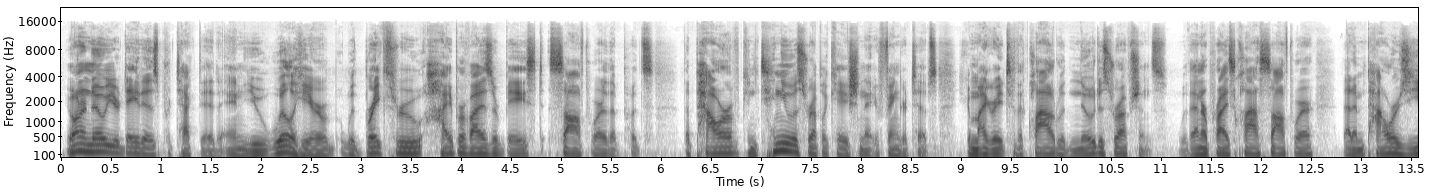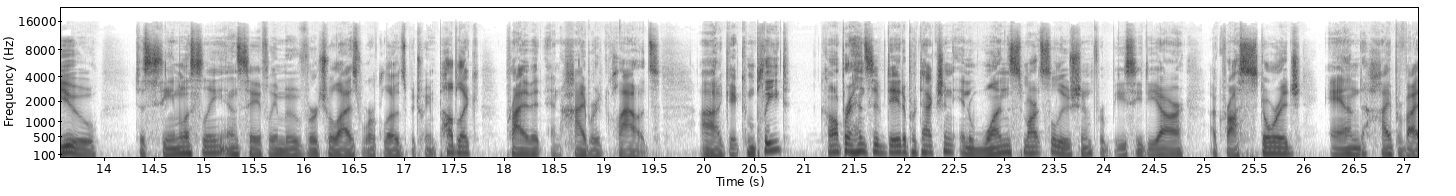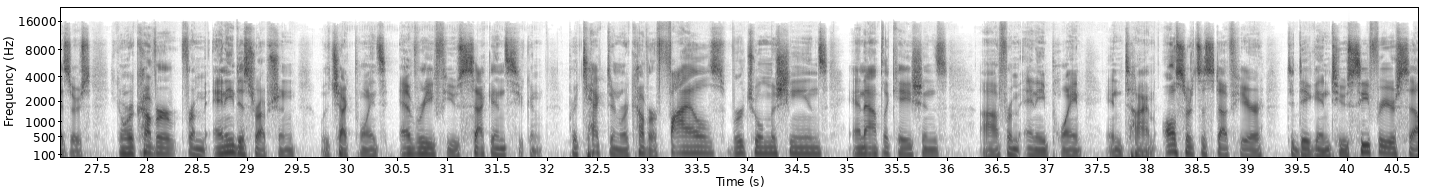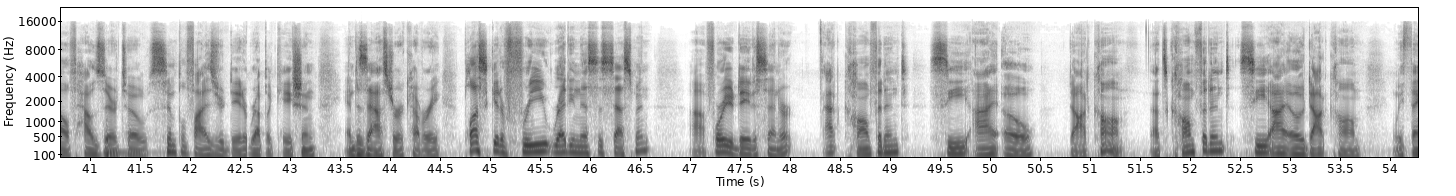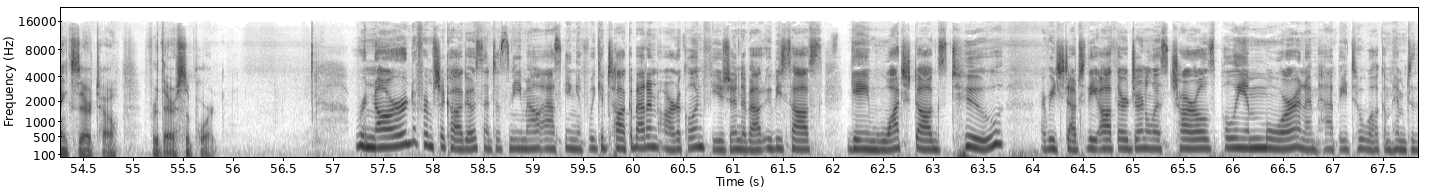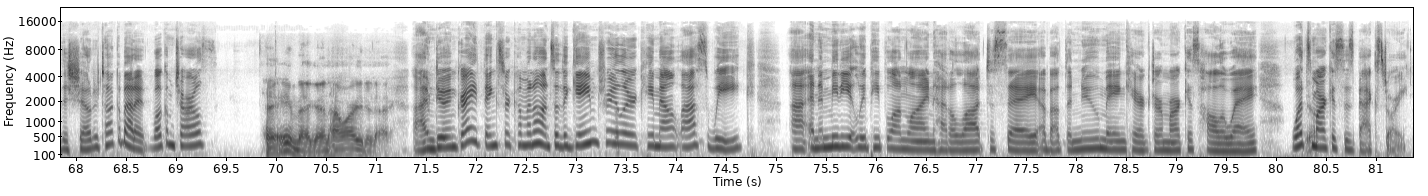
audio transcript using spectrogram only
You want to know your data is protected, and you will here with breakthrough hypervisor based software that puts the power of continuous replication at your fingertips. You can migrate to the cloud with no disruptions with enterprise class software that empowers you to seamlessly and safely move virtualized workloads between public, private, and hybrid clouds. Uh, get complete, comprehensive data protection in one smart solution for BCDR across storage and hypervisors. You can recover from any disruption with checkpoints every few seconds. You can protect and recover files, virtual machines, and applications uh, from any point in time. All sorts of stuff here to dig into. See for yourself how Zerto simplifies your data replication and disaster recovery. Plus, get a free readiness assessment uh, for your data center at confidentcio.com. That's confidentcio.com. We thank Zerto for their support. Renard from Chicago sent us an email asking if we could talk about an article in Fusion about Ubisoft's game Watch Dogs 2. I reached out to the author, journalist Charles Pulliam Moore, and I'm happy to welcome him to the show to talk about it. Welcome, Charles. Hey, Megan. How are you today? I'm doing great. Thanks for coming on. So, the game trailer came out last week, uh, and immediately people online had a lot to say about the new main character, Marcus Holloway. What's yeah. Marcus's backstory?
